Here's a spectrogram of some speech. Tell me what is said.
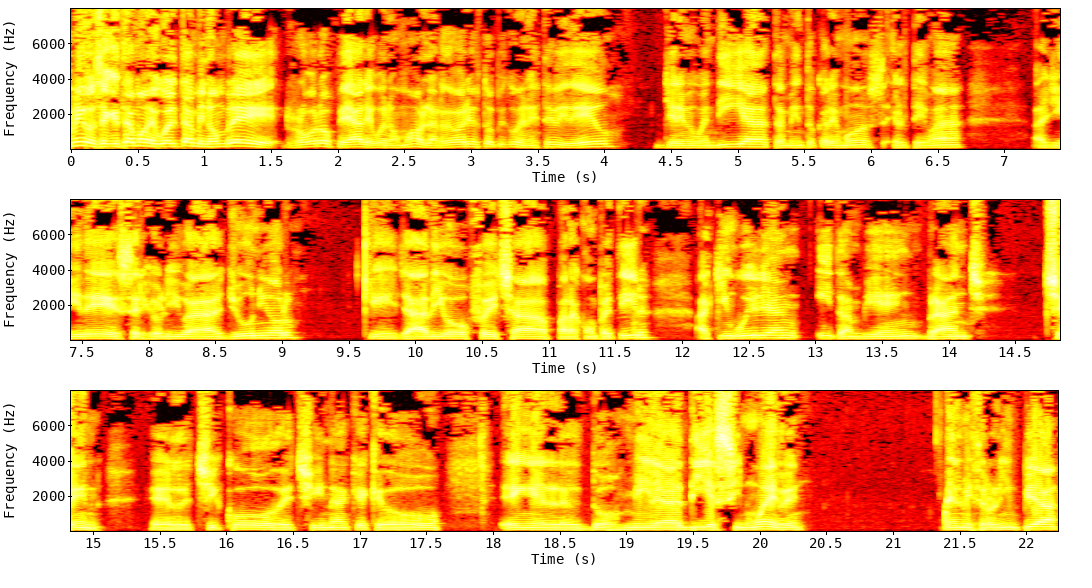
Amigos, aquí estamos de vuelta. Mi nombre es Roberto Peales. Bueno, vamos a hablar de varios tópicos en este video. Jeremy, buen día. También tocaremos el tema allí de Sergio Oliva Jr., que ya dio fecha para competir. A King William y también Branch Chen, el chico de China que quedó en el 2019 en el Mister Olimpia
